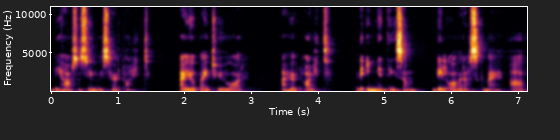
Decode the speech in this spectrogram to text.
vi har sannsynligvis hørt alt. Jeg har jobba i 20 år jeg har hørt alt. Det er ingenting som vil overraske meg av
